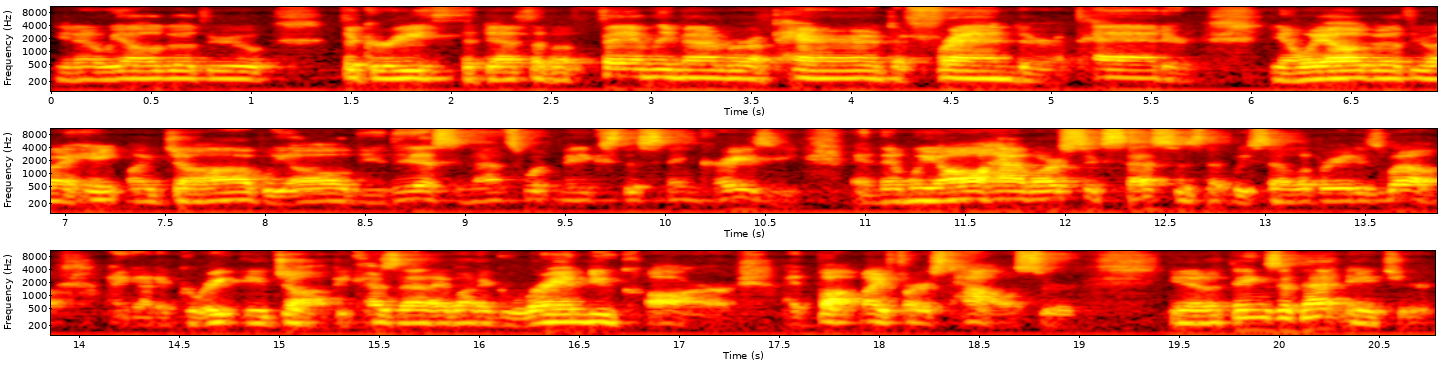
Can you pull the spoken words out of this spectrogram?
You know, we all go through the grief, the death of a family member, a parent, a friend, or a pet, or, you know, we all go through, I hate my job. We all do this, and that's what makes this thing crazy. And then we all have our successes that we celebrate as well. I got a great new job. Because that, I bought a brand new car. I bought my first house, or, you know, things of that nature.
